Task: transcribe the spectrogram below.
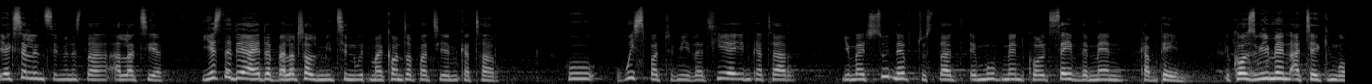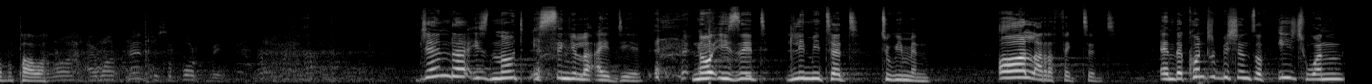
Your Excellency, Minister Al-Attiyah, yesterday I had a bilateral meeting with my counterpart here in Qatar, who whispered to me that here in Qatar, you might soon have to start a movement called Save the Men campaign, because women are taking over power. I want, I want men to support. Gender is not a singular idea, nor is it limited to women. All are affected, and the contributions of each one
